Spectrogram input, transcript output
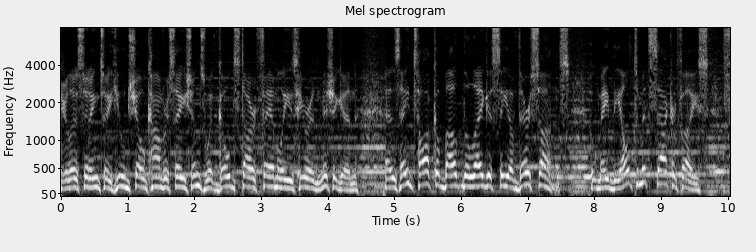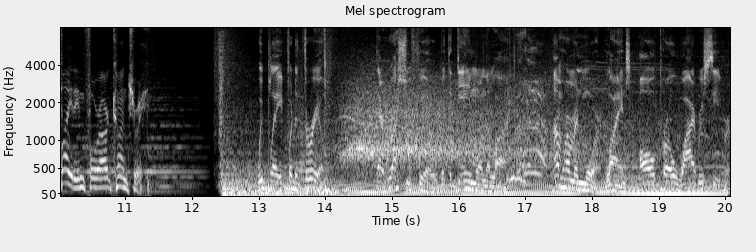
You're listening to Huge Show Conversations with Gold Star families here in Michigan as they talk about the legacy of their sons who made the ultimate sacrifice fighting for our country. We played for the thrill, that rush you feel with the game on the line. I'm Herman Moore, Lions All Pro wide receiver.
